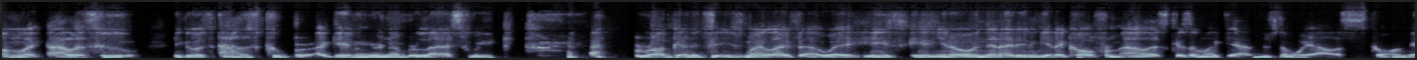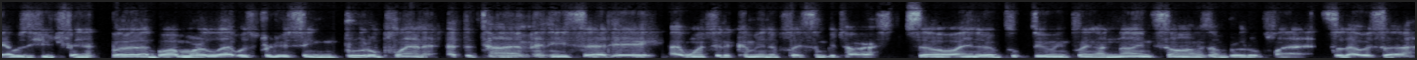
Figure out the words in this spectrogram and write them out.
I'm like, Alice who? He goes, Alice Cooper. I gave him your number last week. Rob kind of changed my life that way. He's, he, you know, and then I didn't get a call from Alice because I'm like, yeah, there's no way Alice is calling me. I was a huge fan. But uh, Bob Marlette was producing Brutal Planet at the time. And he said, hey, I want you to come in and play some guitars. So I ended up doing, playing on nine songs on Brutal Planet. So that was, uh,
